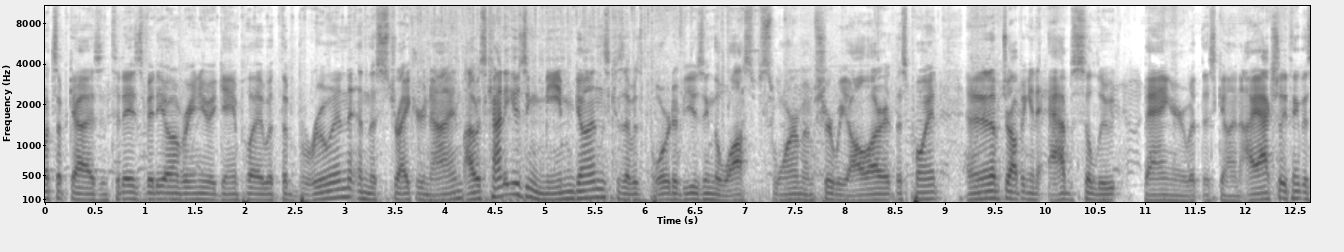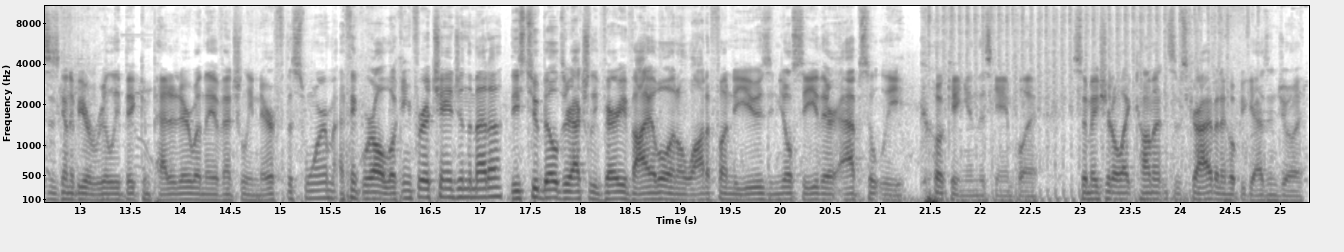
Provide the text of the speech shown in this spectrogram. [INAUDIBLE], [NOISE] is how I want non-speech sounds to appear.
What's up guys, in today's video I'm bringing you a gameplay with the Bruen and the Striker 9. I was kind of using meme guns because I was bored of using the Wasp Swarm, I'm sure we all are at this point, and I ended up dropping an absolute banger with this gun. I actually think this is going to be a really big competitor when they eventually nerf the Swarm. I think we're all looking for a change in the meta. These two builds are actually very viable and a lot of fun to use, and you'll see they're absolutely cooking in this gameplay. So make sure to like, comment, and subscribe, and I hope you guys enjoy.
